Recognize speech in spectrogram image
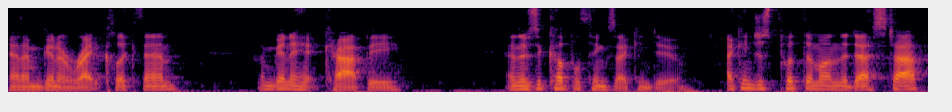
and I'm going to right click them. I'm going to hit copy and there's a couple things I can do. I can just put them on the desktop,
